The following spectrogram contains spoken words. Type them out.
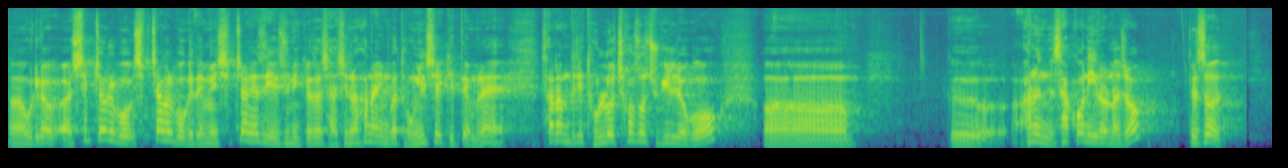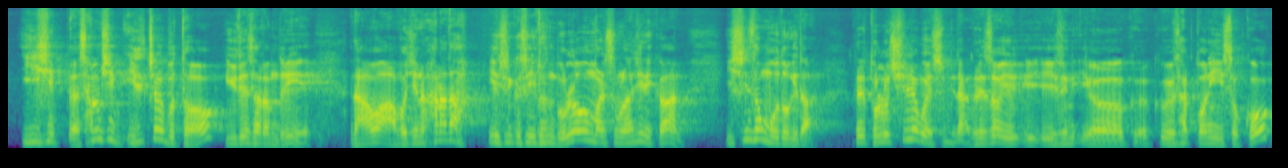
우리가 10절을 보, 10장을 보게 되면 10장에서 예수님께서 자신을 하나님과 동일시했기 때문에 사람들이 돌로 쳐서 죽이려고 어, 그 하는 사건이 일어나죠. 그래서 20, 31절부터 유대 사람들이 나와 아버지는 하나다. 예수님께서 이런 놀라운 말씀을 하시니까 이 신성 모독이다. 그래서 돌로 치려고 했습니다. 그래서 예- 예- 예수님 어, 그, 그 사건이 있었고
